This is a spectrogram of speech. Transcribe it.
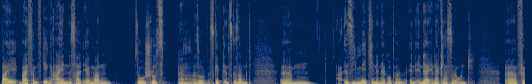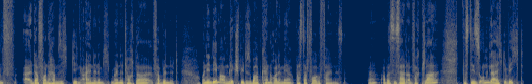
bei, bei fünf gegen einen ist halt irgendwann so Schluss. Ja? Mhm. Also es gibt insgesamt ähm, sieben Mädchen in der Gruppe, in, in, der, in der Klasse und äh, fünf äh, davon haben sich gegen eine, nämlich meine Tochter, verbündet. Und in dem Augenblick spielt es überhaupt keine Rolle mehr, was da vorgefallen ist. Ja? Aber es ist halt einfach klar, dass dieses Ungleichgewicht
